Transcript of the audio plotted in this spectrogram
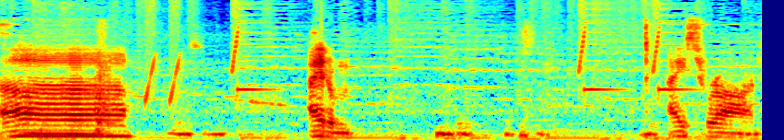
Uh, item. Ice rod.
